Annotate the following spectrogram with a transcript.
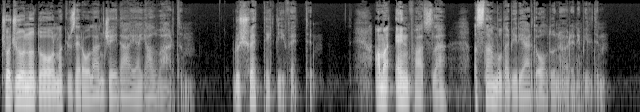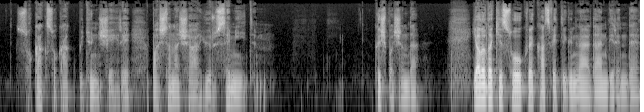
çocuğunu doğurmak üzere olan Ceyda'ya yalvardım. Rüşvet teklif ettim. Ama en fazla İstanbul'da bir yerde olduğunu öğrenebildim. Sokak sokak bütün şehri baştan aşağı yürüse miydim? Kış başında, Yalı'daki soğuk ve kasvetli günlerden birinde,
